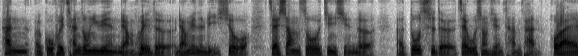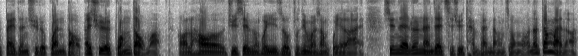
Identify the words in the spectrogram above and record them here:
和呃国会参众议院两会的两院的领袖哦，在上周进行了呃多次的债务上限谈判。后来拜登去了关岛，哎去了广岛嘛，好，然后 G7 会议之后，昨天晚上回来，现在仍然在持续谈判当中哦。那当然啊，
